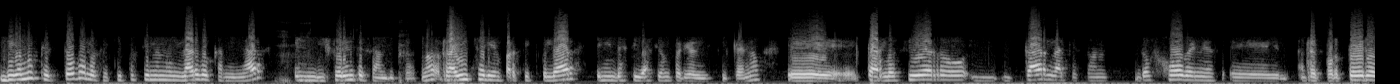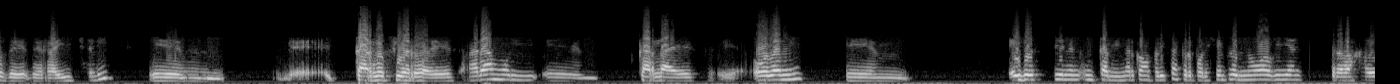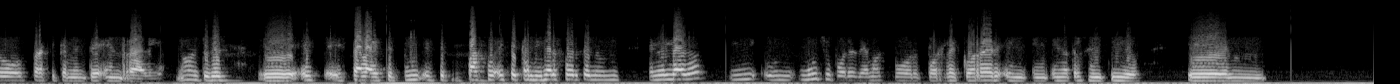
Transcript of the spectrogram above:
digamos que todos los equipos tienen un largo caminar en diferentes ámbitos, ¿no? Raichel en particular en investigación periodística, ¿no? Eh, Carlos Fierro y, Carla, que son dos jóvenes eh, reporteros de, de Raicheli. Em, eh, Carlos Fierro es Haramuri, em, Carla es Odani. Em, ellos tienen un caminar como periodistas, pero por ejemplo no habían trabajado prácticamente en radio, ¿no? Entonces eh, estaba este este paso, este caminar fuerte en un en un lado y un, mucho por digamos por por recorrer en, en, otro sentido. Em,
